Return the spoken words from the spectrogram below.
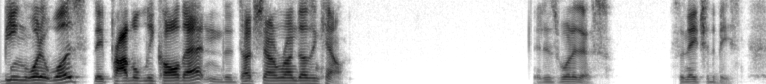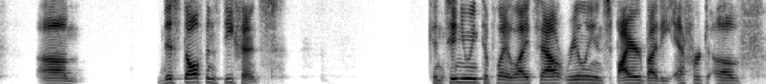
being what it was, they probably call that and the touchdown run doesn't count. It is what it is. It's the nature of the beast. Um, this Dolphins defense continuing to play lights out, really inspired by the effort of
